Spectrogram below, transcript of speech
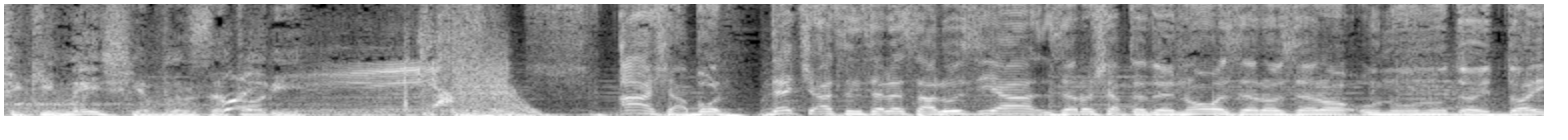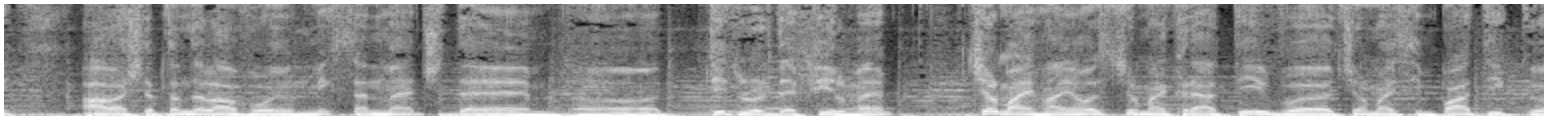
Ce chineși e vânzătorii Așa, bun. Deci ați înțeles aluzia 0729001122 Așteptăm de la voi un mix and match de uh, titluri de filme Cel mai haios, cel mai creativ, uh, cel mai simpatic uh,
